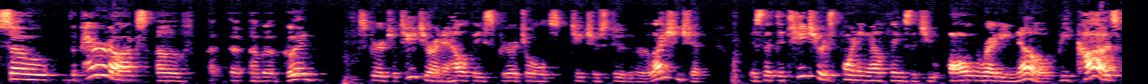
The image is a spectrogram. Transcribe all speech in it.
So the paradox of, of a good spiritual teacher and a healthy spiritual teacher-student relationship is that the teacher is pointing out things that you already know because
